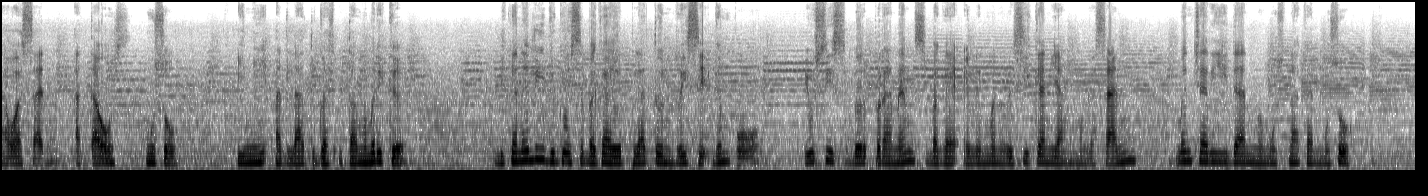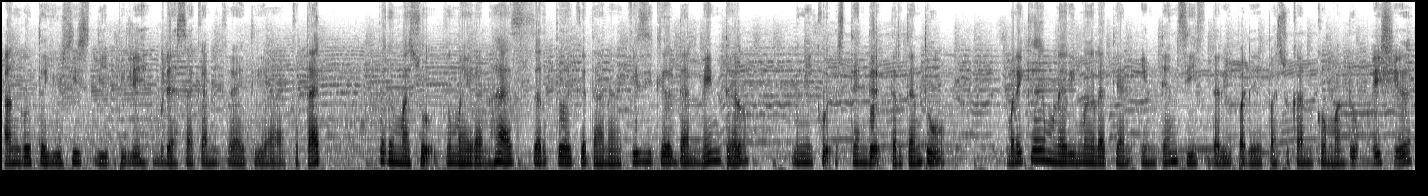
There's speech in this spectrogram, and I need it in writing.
kawasan atau musuh. Ini adalah tugas utama mereka dikenali juga sebagai Platun Risik Gempur, Yusis berperanan sebagai elemen risikan yang mengesan, mencari dan memusnahkan musuh. Anggota Yusis dipilih berdasarkan kriteria ketat termasuk kemahiran khas serta ketahanan fizikal dan mental mengikut standard tertentu. Mereka menerima latihan intensif daripada pasukan komando Malaysia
